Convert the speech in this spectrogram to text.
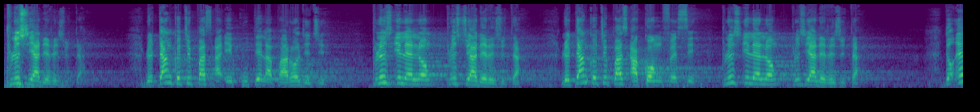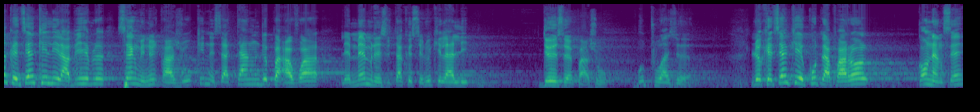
plus il y a des résultats. Le temps que tu passes à écouter la parole de Dieu, plus il est long, plus tu as des résultats. Le temps que tu passes à confesser, plus il est long, plus il y a des résultats. Donc un chrétien qui lit la Bible 5 minutes par jour, qui ne s'attend pas à voir les mêmes résultats que celui qui la lit deux heures par jour ou trois heures. Le chrétien qui écoute la parole qu'on enseigne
